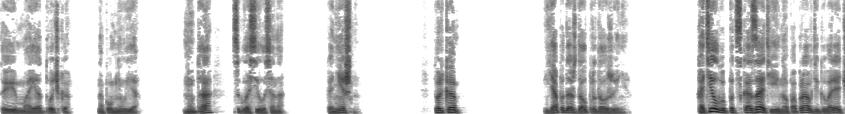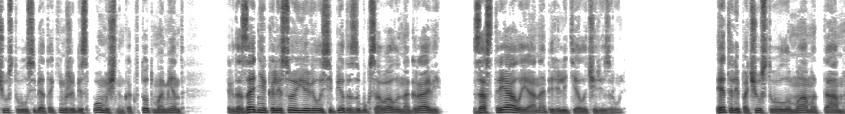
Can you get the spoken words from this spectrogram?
«Ты моя дочка», — напомнил я. «Ну да», — согласилась она. «Конечно. Только я подождал продолжения. Хотел бы подсказать ей, но, по правде говоря, чувствовал себя таким же беспомощным, как в тот момент, когда заднее колесо ее велосипеда забуксовало на гравий, застряло, и она перелетела через руль. Это ли почувствовала мама там,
